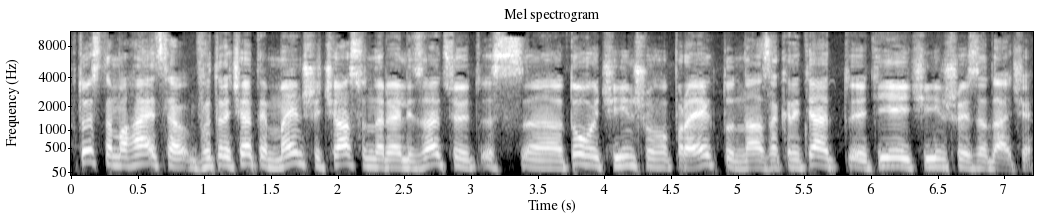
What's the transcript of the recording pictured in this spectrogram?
хтось намагається витрачати менше часу на реалізацію е, того чи іншого проекту, на закриття тієї чи іншої задачі.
